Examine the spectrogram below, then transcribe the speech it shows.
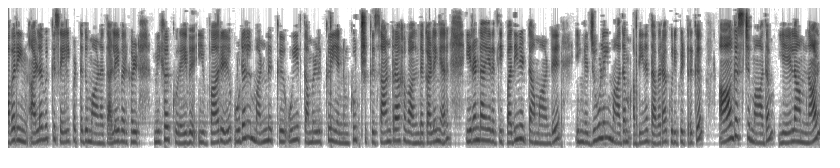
அவரின் அளவுக்கு செயல்பட்டதுமான தலைவர்கள் மிக குறைவு. இவ்வாறு உடல் மண்ணுக்கு உயிர் தமிழுக்கு என்னும் கூற்றுக்கு சான்றாக வாழ்ந்த கலைஞர் இரண்டாயிரத்தி பதினெட்டாம் ஆண்டு இங்க ஜூலை மாதம் அப்படின்னு தவறா குறிப்பிட்டிருக்கு. ஆகஸ்ட் மாதம் ஏழாம் நாள்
